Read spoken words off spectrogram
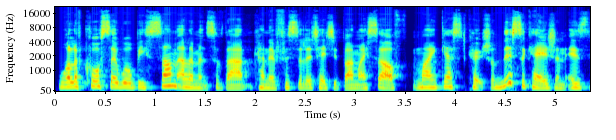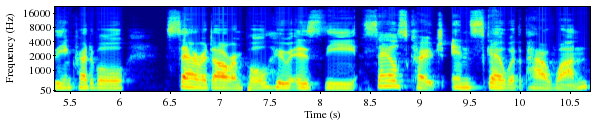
while of course there will be some elements of that kind of facilitated by myself, my guest coach on this occasion is the incredible Sarah Dalrymple, who is the sales coach in Scale with the Power One.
